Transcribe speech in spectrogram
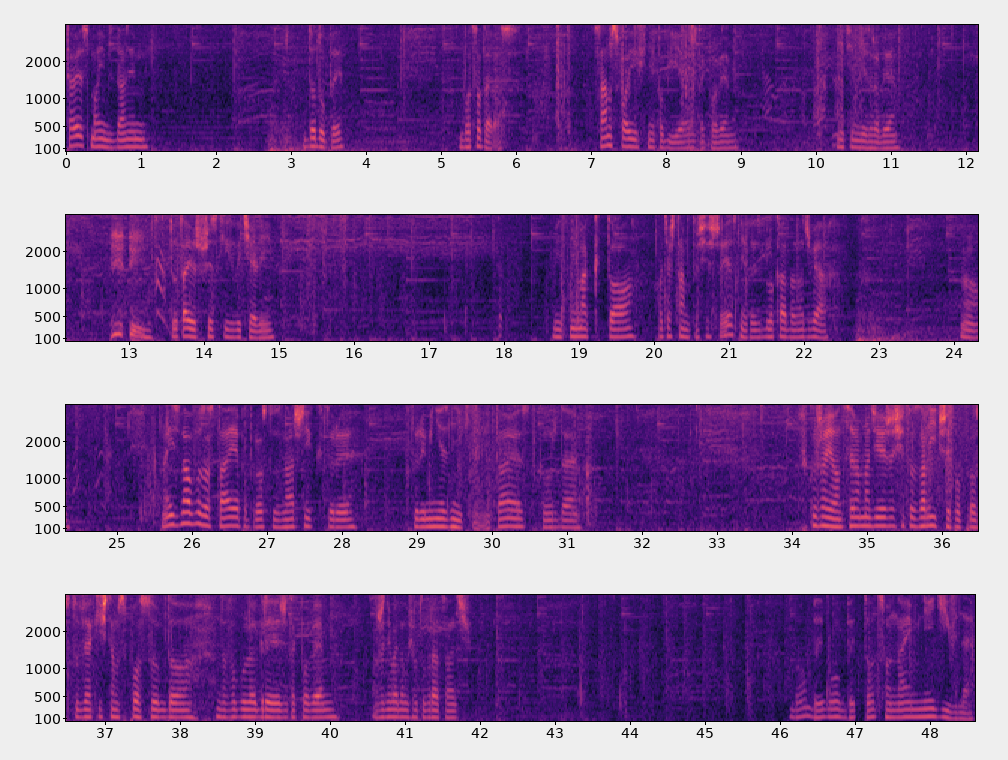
To jest moim zdaniem do dupy. Bo co teraz? Sam swoich nie pobiję, że tak powiem. Nic im nie zrobię. Tutaj już wszystkich wycięli. Więc nie ma kto. Chociaż tam ktoś jeszcze jest? Nie, to jest blokada na drzwiach. No. No i znowu zostaje po prostu znacznik, który, który mi nie zniknie. I to jest, kurde... Wkurzające. Mam nadzieję, że się to zaliczy po prostu w jakiś tam sposób do, do w ogóle gry, że tak powiem. Że nie będę musiał tu wracać. Bo byłoby to co najmniej dziwne.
